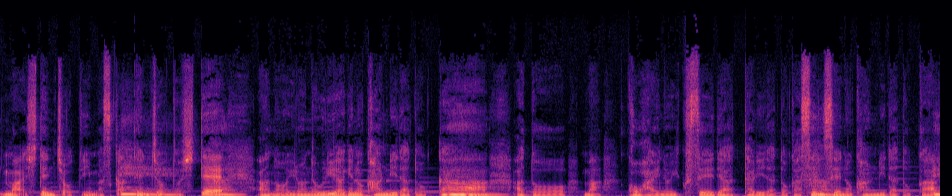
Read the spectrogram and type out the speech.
まあ、支店長といいますか、えー、店長として、はい、あのいろんな売り上げの管理だとか、あと、まあ、後輩の育成であったりだとか先生の管理だとか、はい、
